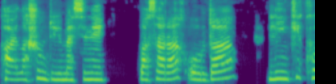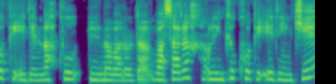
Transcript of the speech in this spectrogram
paylaşım düyməsini basaraq orada linki copy edin. Bax bu düymə var orada. Basaraq linki copy edin ki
